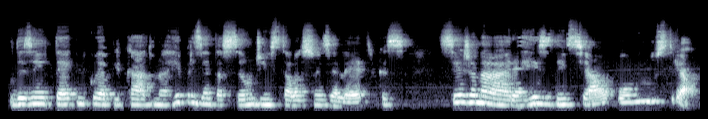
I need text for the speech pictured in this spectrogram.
o desenho técnico é aplicado na representação de instalações elétricas, seja na área residencial ou industrial.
